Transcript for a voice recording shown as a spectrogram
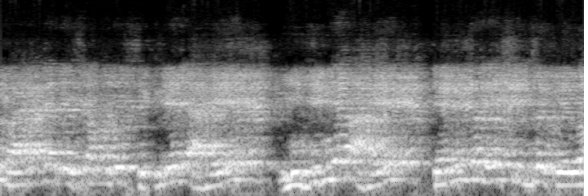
आणि बाहेरच्या देशामध्ये शिकलेले आहेत इंजिनियर आहेत त्यांनी जर हे सिद्ध केलं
